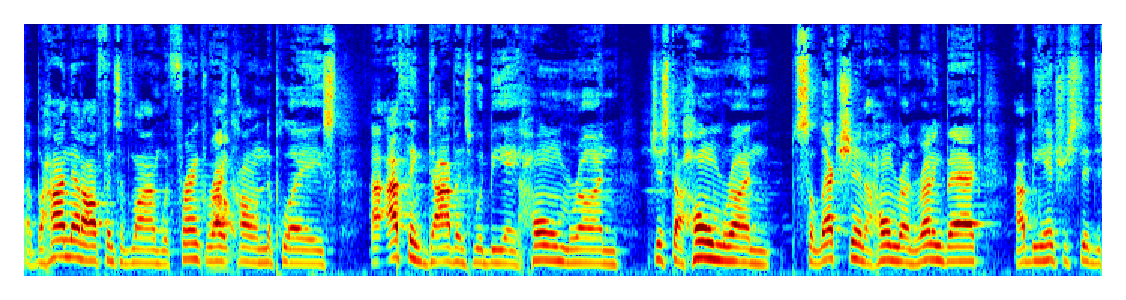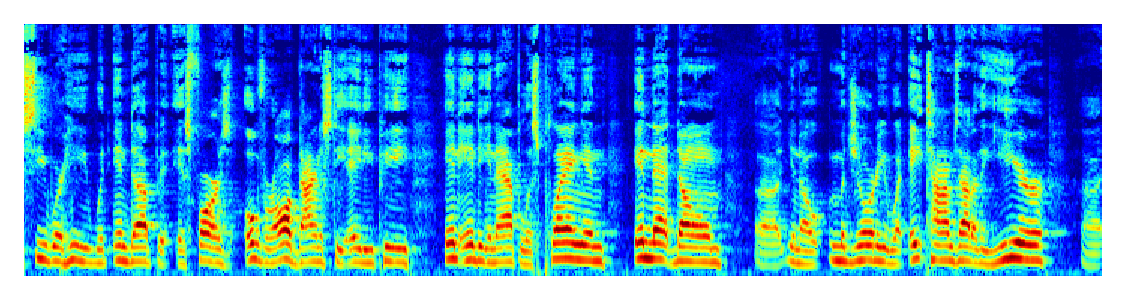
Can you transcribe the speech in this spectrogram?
uh, behind that offensive line with Frank Reich wow. calling the plays. Uh, I think Dobbins would be a home run, just a home run selection, a home run running back. I'd be interested to see where he would end up as far as overall dynasty ADP in Indianapolis, playing in in that dome. Uh, you know, majority what eight times out of the year uh,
